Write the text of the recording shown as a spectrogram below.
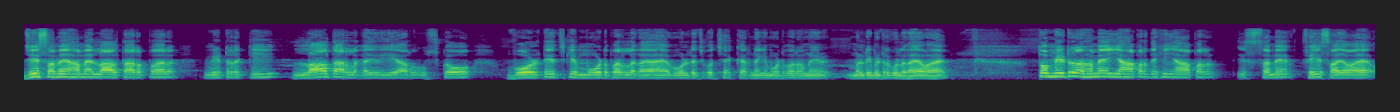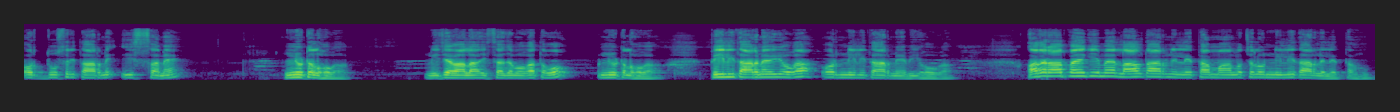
जिस समय हमें लाल तार पर मीटर की लाल तार लगाई हुई है और उसको वोल्टेज के मोड पर लगाया है, वोल्टेज को चेक करने के मोड पर हमें मल्टीमीटर को लगाया हुआ है। तो मीटर हमें यहाँ पर देखिए, यहाँ पर इस समय फेस आया हुआ है और दूसरी तार में इस समय न्यूट्रल होगा। नीचे वाला हिस्सा जब होगा तो वो न्यूट्रल होगा। पीली तार में भी होगा और नीली तार में भी होगा। अगर आप कहें कि मैं लाल तार नहीं लेता, मान लो चलो नीली तार ले लेता हूँ,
